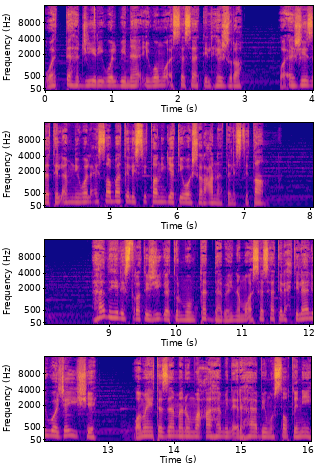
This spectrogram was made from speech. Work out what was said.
والتهجير والبناء ومؤسسات الهجرة وأجهزة الأمن والعصابات الاستيطانية وشرعنة الاستيطان. هذه الاستراتيجية الممتدة بين مؤسسات الاحتلال وجيشه وما يتزامن معها من إرهاب مستوطنيه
